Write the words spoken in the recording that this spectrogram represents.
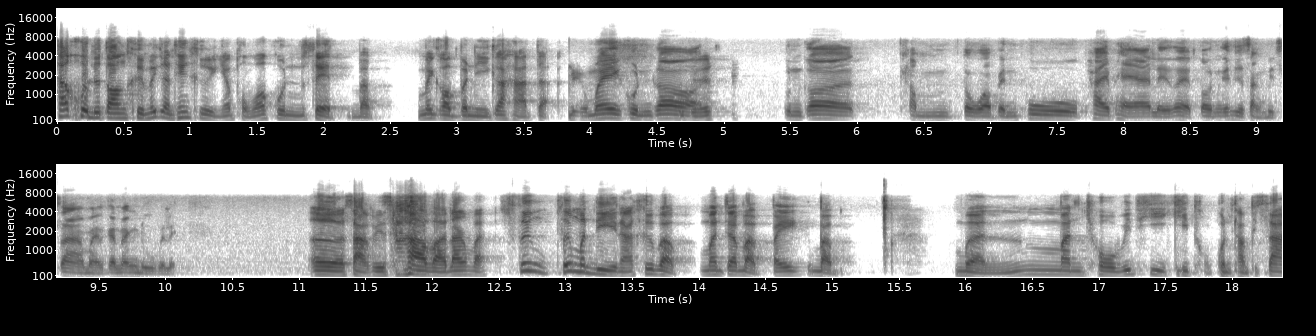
ถ้าคุณดูตอนคืนไม่เกินเที่ยงคืนอย่างเงี้ยผมว่าคุณเสร็จแบบไม่กอมปนีก็ฮัตอะหรือไม่คุณก็หรือคุณก็ทำตัวเป็นผู้พ่ายแพ้เลยตั้งแต่ต้นก็คือสั่งพิซซ่ามาก็นั่งดูไปเลย เออสั่งพิซซ่ามานั่งแบบซึ่งซึ่งมันดีนะคือแบบมันจะแบบไปแบบเหมือนมันโชว์วิธีคิดของคนทำพิซซ่า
